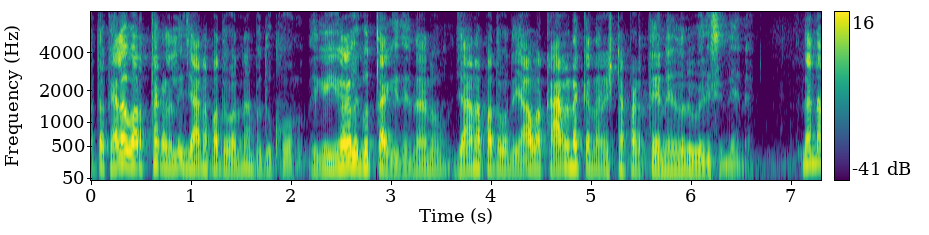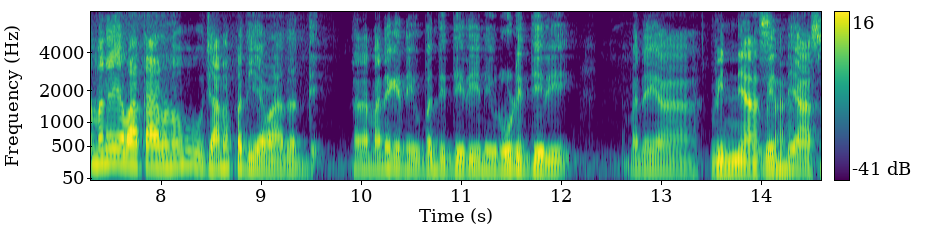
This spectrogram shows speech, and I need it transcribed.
ಅಥವಾ ಕೆಲವು ಅರ್ಥಗಳಲ್ಲಿ ಜಾನಪದವನ್ನು ಬದುಕುವನು ಈಗ ಈಗಾಗಲೇ ಗೊತ್ತಾಗಿದೆ ನಾನು ಜಾನಪದವನ್ನು ಯಾವ ಕಾರಣಕ್ಕೆ ನಾನು ಇಷ್ಟಪಡ್ತೇನೆ ಎಂದು ವಿವರಿಸಿದ್ದೇನೆ. ನನ್ನ ಮನೆಯ ವಾತಾವರಣವು ಜಾನಪದೀಯವಾದದ್ದೇ. ನನ್ನ ಮನೆಗೆ ನೀವು ಬಂದಿದ್ದೀರಿ ನೀವು ನೋಡಿದ್ದೀರಿ. ಮನೆಯ ವಿನ್ಯಾಸ ವಿನ್ಯಾಸ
